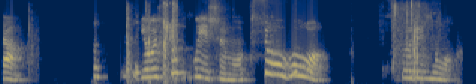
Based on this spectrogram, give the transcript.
Так. І ось тут пишемо всього сторінок.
